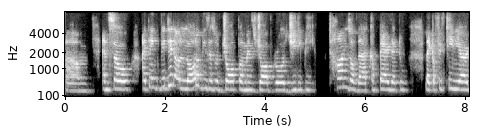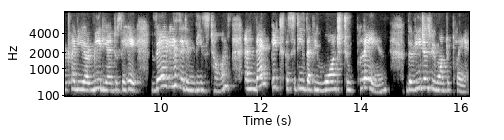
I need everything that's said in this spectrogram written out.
Um, and so I think we did a lot of these as well job permits, job growth, GDP, tons of that, compared that to like a 15 year, 20 year median to say, hey, where is it in these terms? And then picked the cities that we want to play in, the regions we want to play in.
